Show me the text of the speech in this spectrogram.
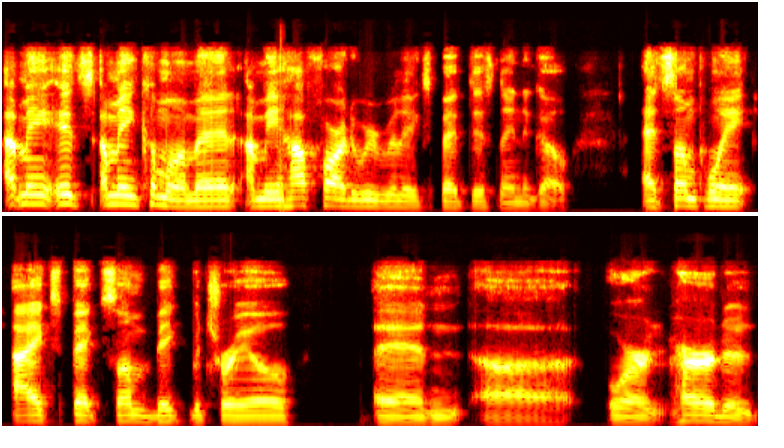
I mean, it's. I mean, come on, man. I mean, how far do we really expect this thing to go? At some point, I expect some big betrayal, and uh or her to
